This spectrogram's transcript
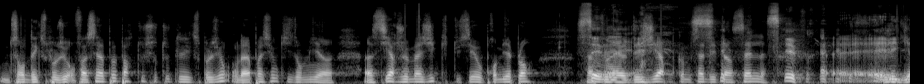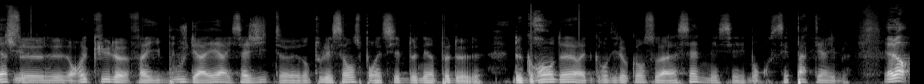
une sorte d'explosion. Enfin, c'est un peu partout sur toutes les explosions. On a l'impression qu'ils ont mis un, un cierge magique, tu sais, au premier plan. C'est vrai. Des gerbes comme ça, d'étincelles. C'est vrai. Et les gars se reculent, enfin ils bougent derrière, ils s'agitent euh, dans tous les sens pour essayer de donner un peu de, de grandeur et de grandiloquence à la scène, mais c'est bon, c'est pas terrible. Alors,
